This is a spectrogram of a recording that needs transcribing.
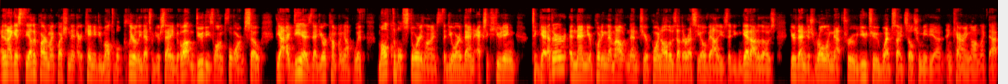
And then I guess the other part of my question there, can you do multiple? Clearly, that's what you're saying. Go out and do these long forms. So the idea is that you're coming up with multiple storylines that you are then executing together and then you're putting them out and then to your point all those other SEO values that you can get out of those you're then just rolling that through YouTube website social media and carrying on like that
